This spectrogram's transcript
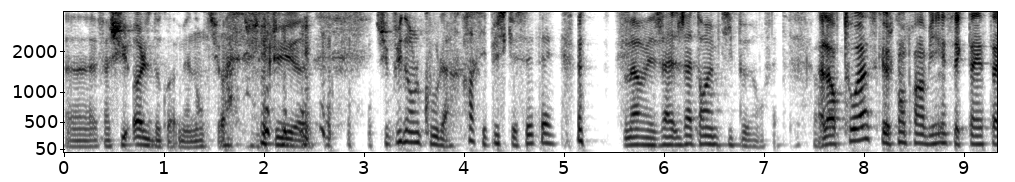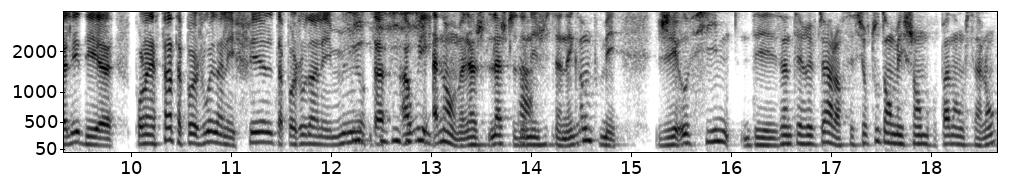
euh, enfin, je suis old quoi maintenant, tu vois, je suis plus, euh, je suis plus dans le coup là. Ah, c'est plus ce que c'était. Non, mais j'a- j'attends un petit peu en fait. Alors toi, ce que je comprends bien, c'est que tu as installé des... euh, pour l'instant, tu pas joué dans les fils, tu pas joué dans les murs. si, ah oui. Ah non, mais là, je- là je te donnais Ah. juste un exemple, mais j'ai aussi des interrupteurs. Alors c'est surtout dans mes chambres, pas dans le salon,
